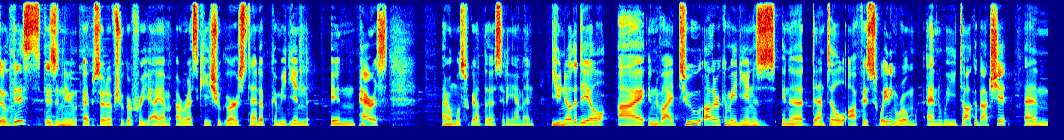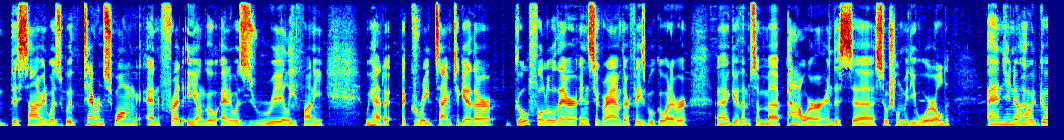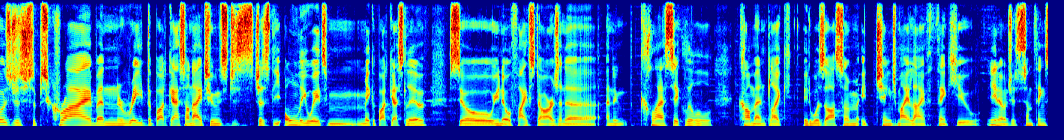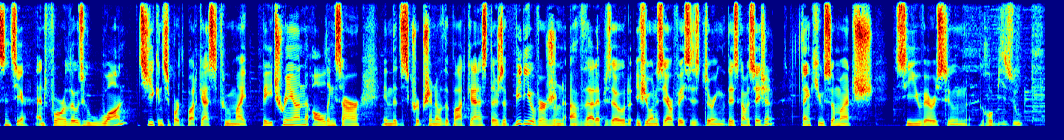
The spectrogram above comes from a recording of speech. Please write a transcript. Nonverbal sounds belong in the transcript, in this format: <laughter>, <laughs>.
So this is a new episode of Sugar Free. I am Areski Sugar, stand-up comedian in Paris. I almost forgot the city I'm in. You know the deal. I invite two other comedians in a dental office waiting room and we talk about shit. And this time it was with Terrence Wong and Fred Iongo, and it was really funny. We had a, a great time together. Go follow their Instagram, their Facebook, or whatever. Uh, give them some uh, power in this uh, social media world. And you know how it goes. Just subscribe and rate the podcast on iTunes. Just, just the only way to make a podcast live. So you know, five stars and a and a classic little comment like it was awesome. It changed my life. Thank you. You know, just something sincere. And for those who want, you can support the podcast through my Patreon. All links are in the description of the podcast. There's a video version of that episode if you want to see our faces during this conversation. Thank you so much. See you very soon. Gros bisous.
